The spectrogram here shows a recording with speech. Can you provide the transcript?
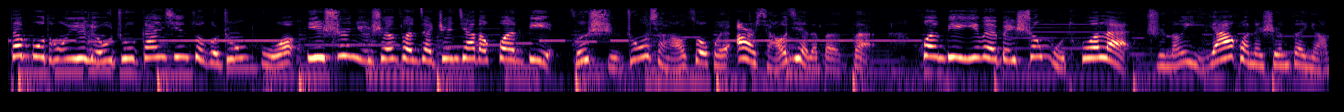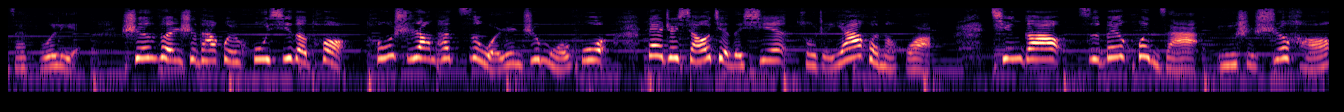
但不同于刘珠甘心做个中仆，以侍女身份在甄家的浣碧，则始终想要做回二小姐的本分。浣碧因为被生母拖累，只能以丫鬟的身份养在府里，身份是她会呼吸的痛，同时让她自我认知模糊，带着小姐的心做着丫鬟的活儿，清高自卑混杂，于是失衡。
